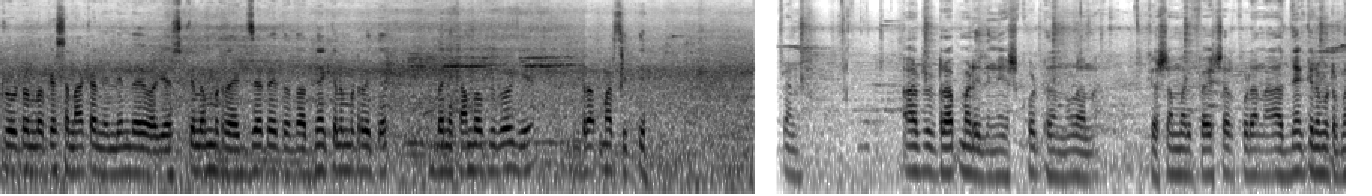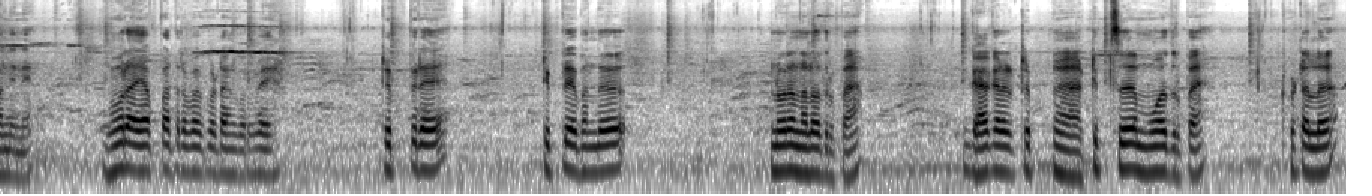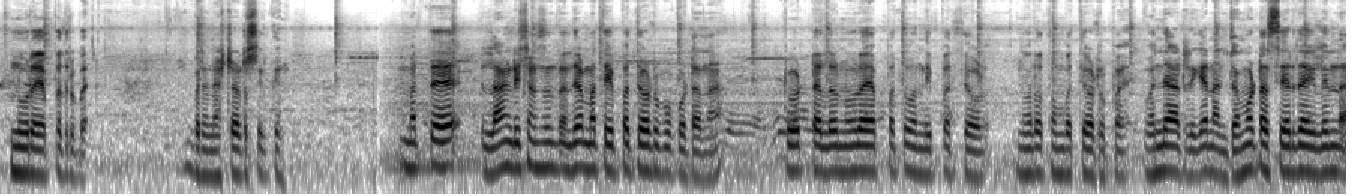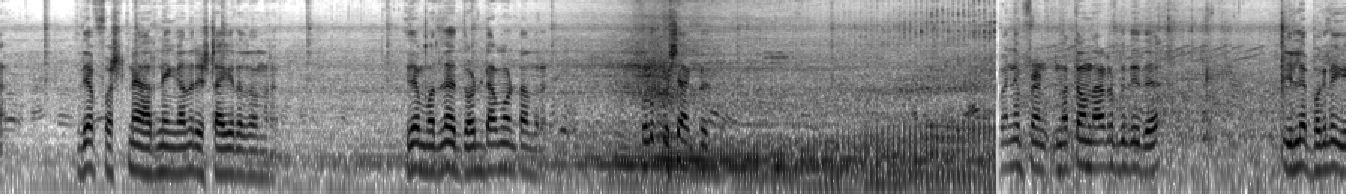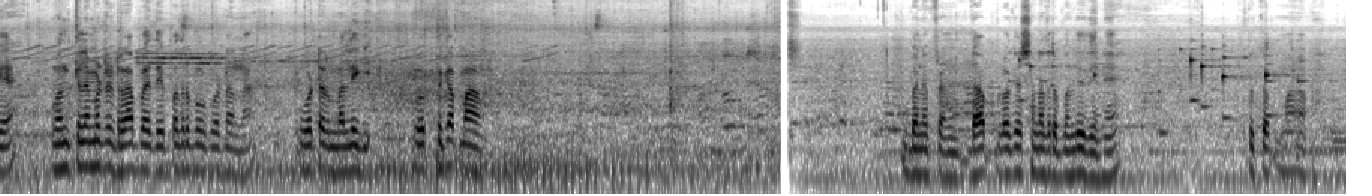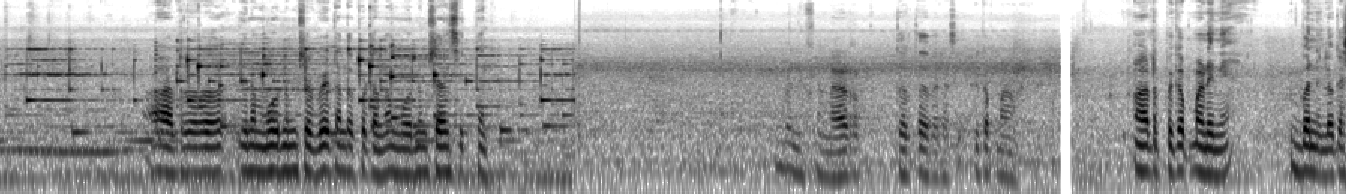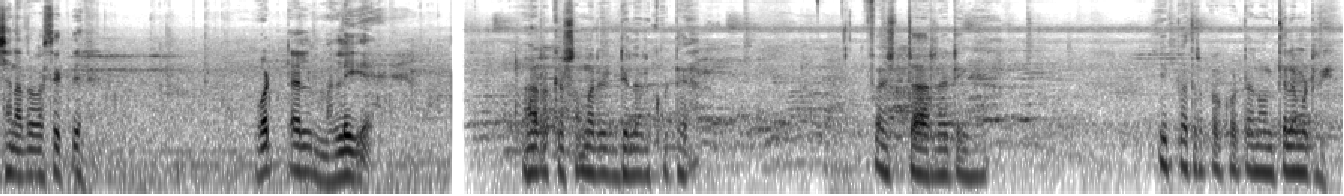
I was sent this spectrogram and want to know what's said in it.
ಟೋಟಲ್ ಲೊಕೇಶನ್ ಹಾಕೊಂಡು ಇಲ್ಲಿಂದ ಇವಾಗ ಎಷ್ಟು ಕಿಲೋಮೀಟ್ರ್ ಎಕ್ಸಾಕ್ಟ್ ಐತೆ ಅದು ಹದಿನೈದು ಕಿಲೋಮೀಟ್ರ್ ಐತೆ. ಬನ್ನಿ ಕಾಂಬಾಪಿಗೆ ಹೋಗಿ ಡ್ರಾಪ್ ಮಾಡಿ ಸಿಗ್ತೀನಿ. ಫ್ರೆಂಡ್ ಆರ್ಡ್ರ್ ಡ್ರಾಪ್ ಮಾಡಿದ್ದೀನಿ, ಎಷ್ಟು ಕೊಟ್ಟು ನೋಡೋಣ. ಕಸ್ಟಮರ್ ಫೈವ್ ಸ್ಟಾರ್ ಕೊಡೋಣ. ಹದಿನೈದು ಕಿಲೋಮೀಟ್ರ್ ಬಂದೀನಿ. ನೂರ ಎಪ್ಪತ್ತು ರೂಪಾಯಿ ಕೊಟ್ಟಂಗೆ ಕೊಡ್ರಿ ಟ್ರಿಪ್ ರೇ ಟಿಪ್ ರೇ ಬಂದು ನೂರ ನಲ್ವತ್ತು ರೂಪಾಯಿ. ಗಾಗರ ಟ್ರಿಪ್ ಟಿಪ್ಸ್ ಮೂವತ್ತು ರೂಪಾಯಿ. ಟೋಟಲ್ ನೂರ ಎಪ್ಪತ್ತು ರೂಪಾಯಿ. ಬರೀ ನೆಕ್ಸ್ಟ್ ಆರ್ಡ್ರ್ ಸಿಗ್ತೀನಿ. ಮತ್ತು ಲಾಂಗ್ ಡಿಸ್ಟೆನ್ಸ್ ಅಂತಂದೇಳಿ ಮತ್ತೆ ಇಪ್ಪತ್ತೇಳು ರೂಪಾಯಿ ಕೊಟ್ಟಾನ. ಟೋಟಲ್ ನೂರ ಎಪ್ಪತ್ತು ಒಂದು ಇಪ್ಪತ್ತೇಳು ನೂರ ತೊಂಬತ್ತೇಳು ರೂಪಾಯಿ. ಒಂದೇ ಆರ್ಡ್ರಿಗೆ ನಾನು ಜೊಮೊಟೊ ಸೇರಿದಾಗಲಿಂದ ಇದೇ ಫಸ್ಟ್ನೇ ಅರ್ನಿಂಗ್ ಅಂದ್ರೆ ಇಷ್ಟಾಗಿರೋದು ಅಂದ್ರೆ. ಇದೇ ಮೊದಲೇ ದೊಡ್ಡ ಅಮೌಂಟ್ ಅಂದ್ರೆ. ಫುಲ್ ಖುಷಿ ಆಗ್ತದೆ. ಬನ್ನಿ ಫ್ರೆಂಡ್ ಮತ್ತೆ ಒಂದು ಆರ್ಡ್ರ್ ಬಿದ್ದಿದೆ. ಇಲ್ಲೇ ಬಗಲಿಗೆ. ಒಂದು ಕಿಲೋಮೀಟ್ರ್ ಡ್ರಾಪ್ ಆಯಿತು, ಇಪ್ಪತ್ತು ರೂಪಾಯಿ ಕೊಟ್ಟಾನ. ಹೋಟೆಲ್ ಮಲ್ಲಿಗೆ. ಹೋಗಿ ಪಿಕಪ್ ಮಾಡೋಣ ಬನ್ನಿ ಫ್ರೆಂಡ್ ಡಾಪ್ ಲೊಕೇಶನ್ ಹತ್ರ ಬಂದಿದ್ದೀನಿ. ಪಿಕಪ್ ಮಾ ಆರ್ಡ್ರು ಇನ್ನು ಮೂರು ನಿಮಿಷ ವೇಟ್ ಅಂತ ಕೊಟ್ಟನ, ಮೂರು ನಿಮಿಷ ಏನು ಸಿಗ್ತೀನಿ. ಬನ್ನಿ ಫ್ರೆಂಡ್ ಆರ್ಡ್ರ್ ತರ್ತಾ ಇದ್ದಾರೆ. ಪಿಕಪ್ ಮಾಡೋಣ. ಆರ್ಡ್ರ್ ಪಿಕಪ್ ಮಾಡೀನಿ. ಬನ್ನಿ ಲೊಕೇಶನ್ ಹತ್ರ ಸಿಗ್ತೀನಿ. Hotel Mallige. Order customer delivery ಕೊಟ್ಟೆ. ಫೈವ್ ಸ್ಟಾರ್ ರೇಟಿಂಗ್ ಇಪ್ಪತ್ತು ರೂಪಾಯಿ ಕೊಟ್ಟಾನ, ಒಂದು ಕಿಲೋಮೀಟ್ರಿಗೆ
